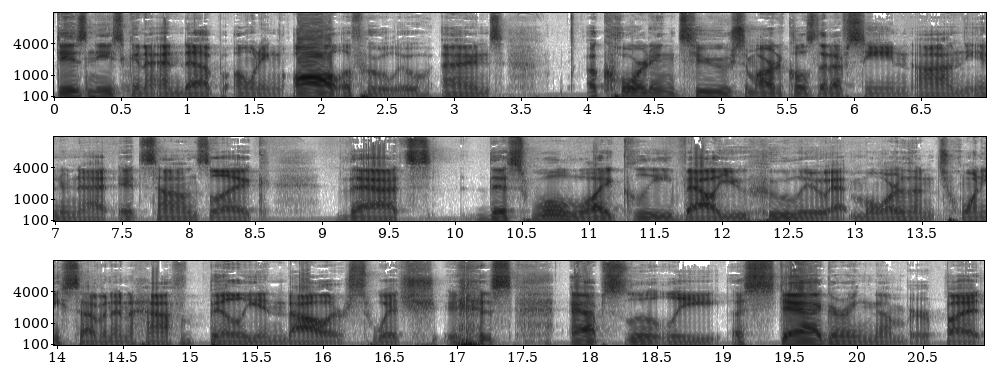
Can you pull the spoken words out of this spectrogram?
Disney's going to end up owning all of Hulu. And according to some articles that I've seen on the internet, it sounds like that this will likely value Hulu at more than $27.5 billion, which is absolutely a staggering number. But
